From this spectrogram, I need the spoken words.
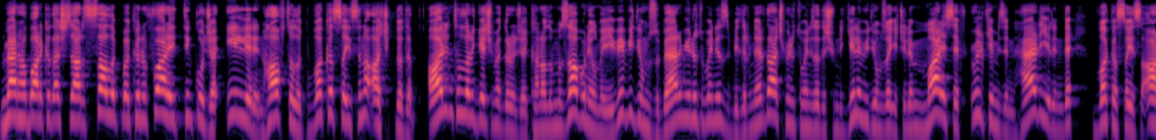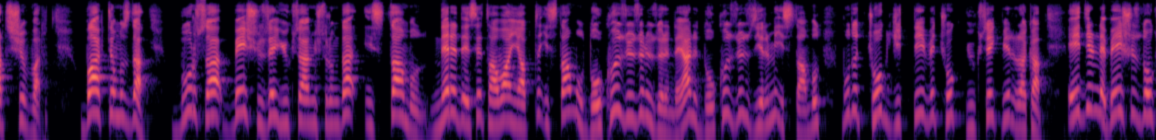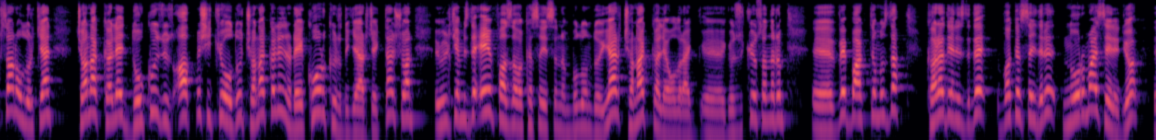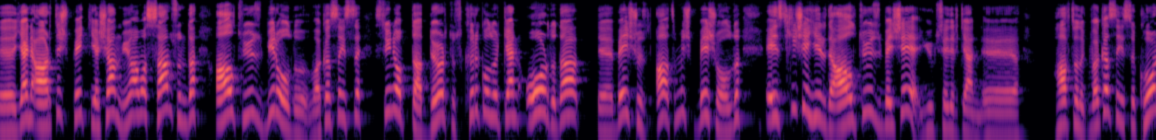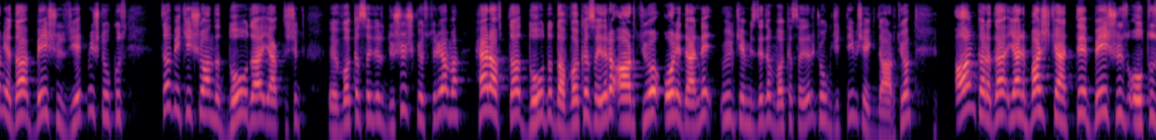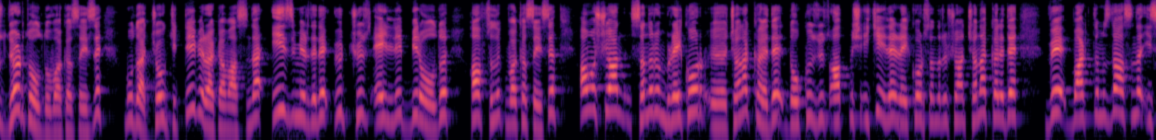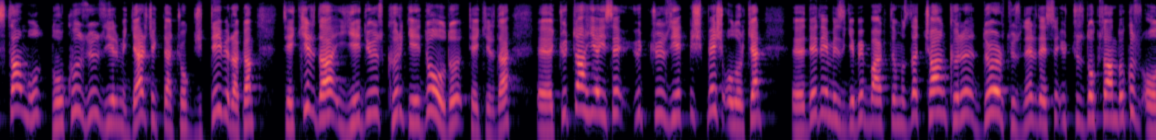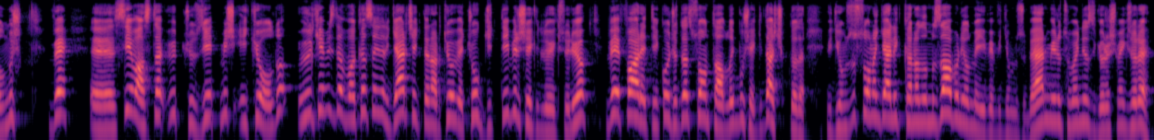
Merhaba arkadaşlar. Sağlık Bakanı Fahrettin Koca illerin haftalık vaka sayısını açıkladı. Ayrıntıları geçmeden önce kanalımıza abone olmayı ve videomuzu beğenmeyi unutmayınız. Bildirimleri de açmayı unutmayınız. Hadi şimdi gelin videomuza geçelim. Maalesef ülkemizin her yerinde vaka sayısı artışı var. Baktığımızda Bursa 500'e yükselmiş durumda. İstanbul neredeyse tavan yaptı. İstanbul 900'ün üzerinde. Yani 920 İstanbul. Bu da çok ciddi ve çok yüksek bir rakam. Edirne 590 olurken Çanakkale 962 oldu. Çanakkale rekor kırdı gerçekten. Şu an ülkemizde en fazla vaka sayısının bulunduğu yer Çanakkale olarak e, gözüküyor sanırım. E, ve baktığımızda Karadeniz'de de vaka sayıları normal seyrediyor. E, yani artış pek yaşanmıyor ama Samsun'da 601 olduğu vaka sayısı, Sinop'ta 440 olurken Ordu'da e, 565 oldu. Eskişehir'de 605'e yükselirken e, haftalık vaka sayısı Konya'da 579. Tabii ki şu anda doğuda yaklaşık e, vaka sayıları düşüş gösteriyor ama her hafta doğuda da vaka sayıları artıyor. O nedenle ülkemizde de vaka sayıları çok ciddi bir şekilde artıyor. Ankara'da yani başkentte 534 oldu vaka sayısı. Bu da çok ciddi bir rakam aslında. İzmir'de de 351 oldu haftalık vaka sayısı. Ama şu an sanırım rekor e, Çanakkale'de 962 ile rekor sanırım şu an Çanakkale'de ve baktığımızda aslında İstanbul 920 gerçekten çok ciddi bir rakam. Tekirdağ 747 oldu Tekirdağ. Eee, Kütahya ise 375 olurken, eee, dediğimiz gibi baktığımızda Çankırı 400 neredeyse 399 olmuş ve, eee, Sivas'ta 372 oldu. Ülkemizde vaka sayıları gerçekten artıyor ve çok ciddi bir şekilde yükseliyor ve Fahrettin Koca da son tabloyu bu şekilde açıkladı. Videomuzun sonuna geldik. Kanalımıza abone olmayı ve videomuzu beğenmeyi unutmayınız. Görüşmek üzere.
